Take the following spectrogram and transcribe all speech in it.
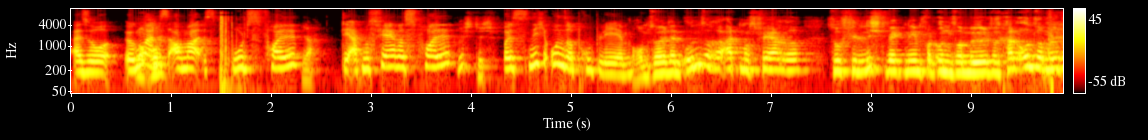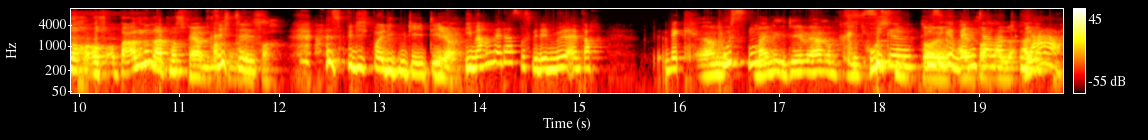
Also irgendwann Warum? ist auch mal, das Boot ist voll, Ja. die Atmosphäre ist voll Richtig. und es ist nicht unser Problem. Warum soll denn unsere Atmosphäre so viel Licht wegnehmen von unserem Müll? Das kann unser Müll doch auf, bei anderen Atmosphären machen Richtig. einfach. Das finde ich voll die gute Idee. Ja. Wie machen wir das, dass wir den Müll einfach Ähm, wegpusten? meine Idee wäre, wir Riesige- pusten doll riesige einfach alle. Alle, ja.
